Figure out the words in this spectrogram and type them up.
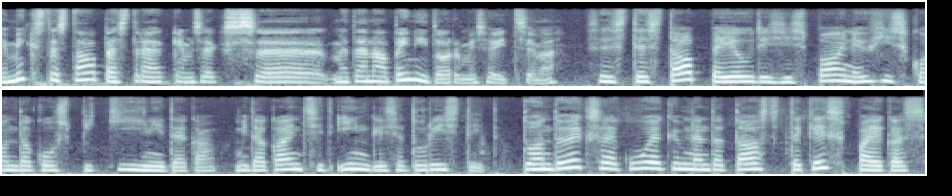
ja miks Destapest rääkimiseks äh, me täna Benidormi sõitsime? sest Destape jõudis Hispaania ühiskonda koos bikiinidega, mida kandsid Inglise turistid. Tuhande üheksasaja kuuekümnendate aastate keskpaigas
